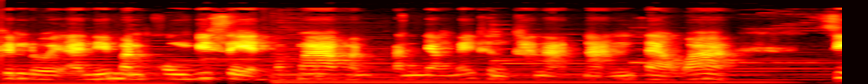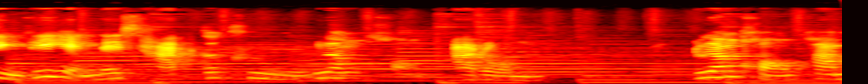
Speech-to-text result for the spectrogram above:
ขึ้นโดย อันนี้มันคงพิเศษมากๆมันมันยังไม่ถึงขนาดนั้น แต่ว่าสิ่งที่เห็นได้ชัดก็คือเรื่องของอารมณ์ เรื่องของความ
